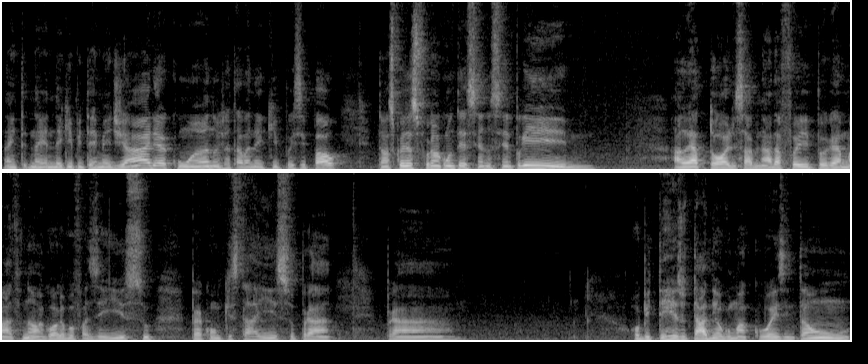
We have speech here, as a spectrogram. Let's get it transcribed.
na, na, equipe intermediária, com um ano já estava na equipe principal. Então as coisas foram acontecendo sempre aleatório, sabe? Nada foi programado. Não, agora eu vou fazer isso para conquistar isso, para obter resultado em alguma coisa. Então,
